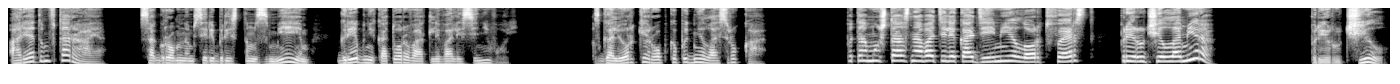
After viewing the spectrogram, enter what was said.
А рядом вторая, с огромным серебристым змеем, гребни которого отливали синевой. С галерки робко поднялась рука. «Потому что основатель Академии, лорд Ферст, приручил Ламира?» «Приручил?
